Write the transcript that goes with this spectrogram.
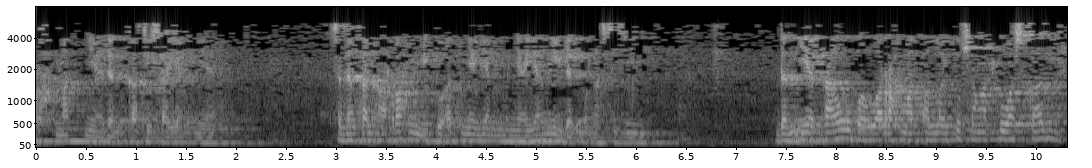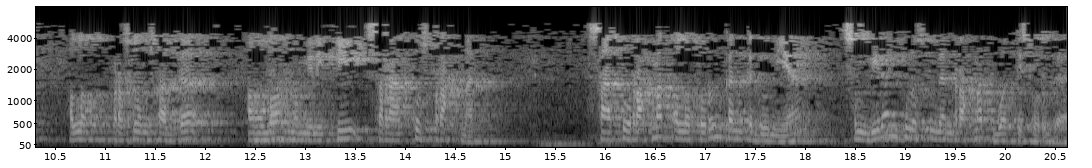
rahmatnya dan kasih sayangnya. Sedangkan Ar-Rahim itu artinya yang menyayangi dan mengasihi. Dan ia tahu bahwa rahmat Allah itu sangat luas sekali. Allah Rasulullah sabda, Allah memiliki seratus rahmat. Satu rahmat Allah turunkan ke dunia, 99 rahmat buat di surga.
